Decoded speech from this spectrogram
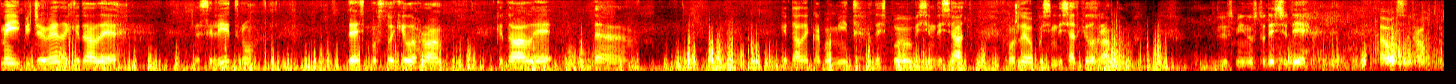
ми її підживили, кидали селітру десь по 100 кг, кидали, е, кидали карбамід десь по 80, можливо по 70 кг плюс-мінус туди-сюди. А ось трактор.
